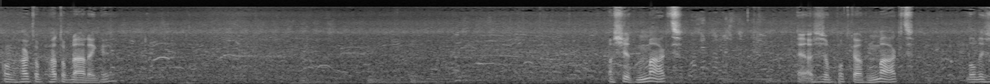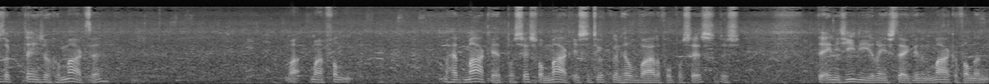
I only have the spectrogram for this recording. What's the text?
Gewoon hardop, hardop nadenken. Als je het maakt, en als je zo'n podcast maakt, dan is het ook meteen zo gemaakt, hè? Maar, maar, van, maar het maken, het proces van maken is natuurlijk ook een heel waardevol proces. Dus de energie die je erin steekt in het maken van een,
